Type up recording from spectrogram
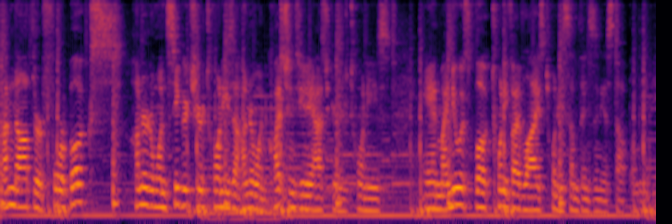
I'm the author of four books 101 Secrets Your 20s, 101 Questions You Need to Ask Your 20s, and my newest book, 25 Lies 20 Somethings Need to Stop Believing.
